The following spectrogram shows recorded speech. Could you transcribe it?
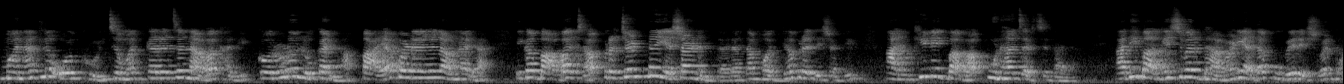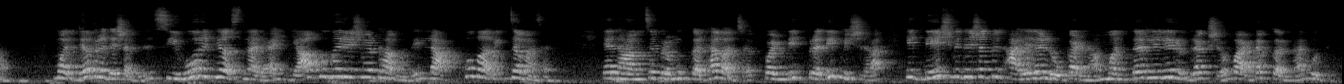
मनातलं ओळखून चमत्काराच्या नावाखाली करोडो लोकांना पाया पडायला लावणाऱ्या एका बाबाच्या प्रचंड यशानंतर आता मध्य प्रदेशातील आणखीन एक बाबा पुन्हा चर्चेत आला. आधी बागेश्वर धाम आणि आता कुबेरेश्वर धाम. मध्य प्रदेशातील सिहोर येथे असणाऱ्या या कुबेरेश्वर धाममध्ये लाखो भाविक जमा झाले. या धामचे प्रमुख कथावाचक पंडित प्रदीप मिश्रा हे देश विदेशातून आलेल्या लोकांना मंतरलेले रुद्राक्ष वाटप करणार होते.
